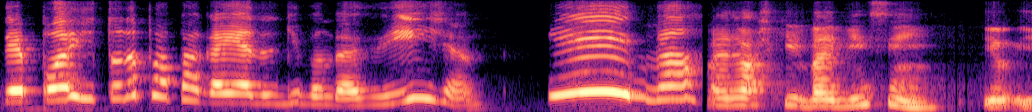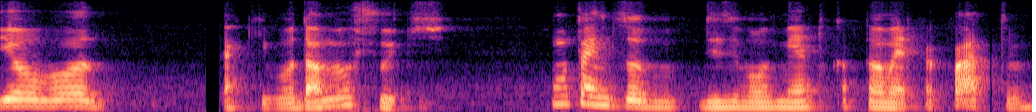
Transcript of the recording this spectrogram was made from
Depois de toda a papagaiada de WandaVision. Ih, meu. Mas eu acho que vai vir sim. E eu, eu vou. Aqui, vou dar o meu chute. Como tá em desenvol- desenvolvimento Capitão América 4,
